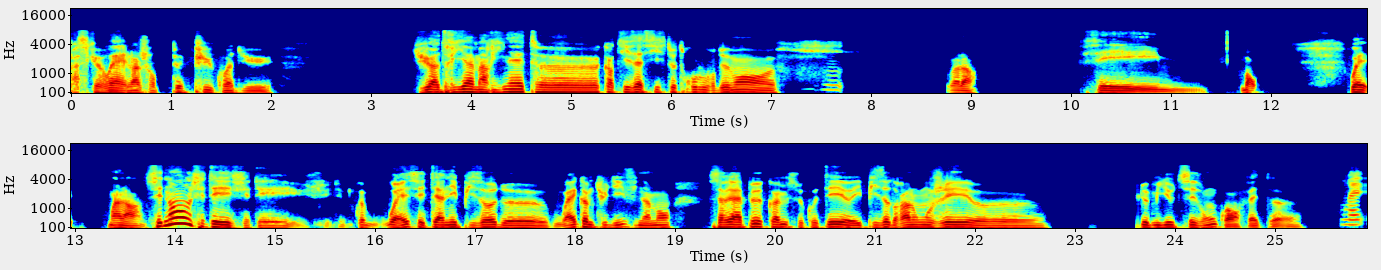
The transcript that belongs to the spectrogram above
parce que ouais, là, j'en peux plus, quoi, du du Adrien Marinette euh, quand ils assistent trop lourdement. euh, Mm. voilà, c'est bon, ouais. Voilà, c'est non, c'était, c'était, c'était- ouais, c'était un épisode, euh, ouais, comme tu dis, finalement, ça avait un peu comme ce côté euh, épisode rallongé euh, de milieu de saison, quoi, en fait. euh. Ouais,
